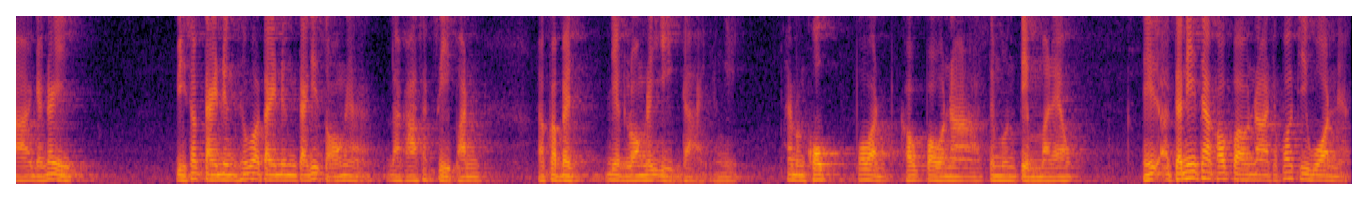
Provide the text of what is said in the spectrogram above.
อ่าอยากได้อีกอีกสักไตหนึ่งสมมติว่าไตหนึ่งไตที่สองเนี่ยราคาสักสี่พันแล้วก็ไปเรียกร้องได้อีกได้อย่างนี้ ให้มันครบ เพราะว่าเขาภาวนาจำนวนเต็มมาแล้วนี่แต่นี่ถ้าเขาภาวนาเฉพาะจีวรเนี่ย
